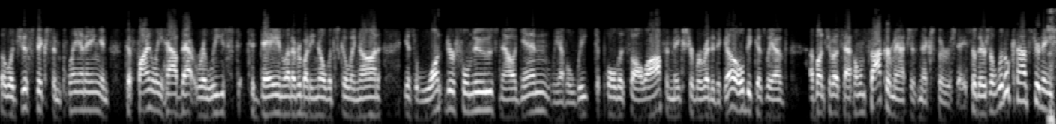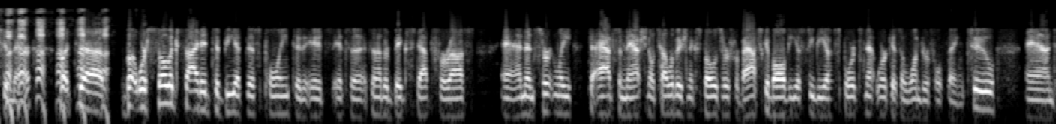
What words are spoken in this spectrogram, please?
the logistics and planning, and to finally have that released today and let everybody know what's going on is wonderful news. Now again, we have a week to pull this all off and make sure we're ready to go because we have a bunch of us have home soccer matches next Thursday. So there's a little consternation there, but uh, but we're so excited to be at this point, and it's it's a it's another big step for us and then certainly to add some national television exposure for basketball via CBS Sports Network is a wonderful thing too. And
